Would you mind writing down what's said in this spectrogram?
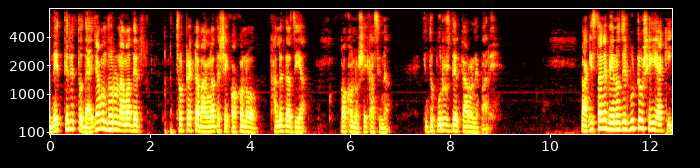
নেতৃত্ব দেয়, যেমন ধরুন আমাদের ছোট্ট একটা বাংলাদেশে কখনো খালেদা জিয়া, কখনো শেখ হাসিনা, কিন্তু পুরুষদের কারণে পারে। পাকিস্তানে বেনজির ভুট্টো সেই একই।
